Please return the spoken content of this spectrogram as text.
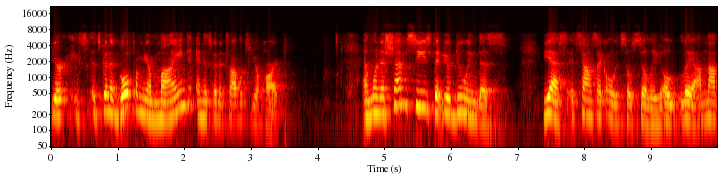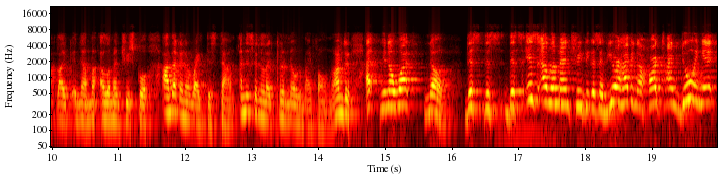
you're, it's, it's going to go from your mind and it's going to travel to your heart. And when Hashem sees that you're doing this, Yes, it sounds like, oh, it's so silly. Oh, Leah, I'm not like in elementary school. I'm not going to write this down. I'm just going to like put a note on my phone. I'm just, I, you know what? No, this, this, this is elementary because if you're having a hard time doing it,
